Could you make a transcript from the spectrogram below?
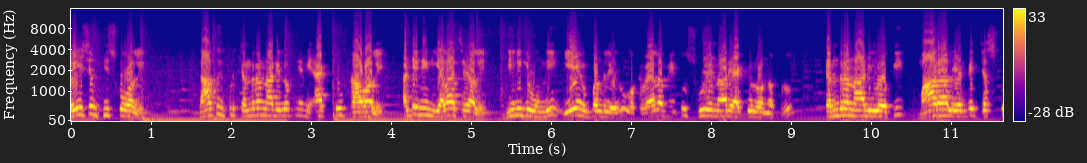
డెసిషన్ తీసుకోవాలి. నాకు ఇప్పుడు చంద్రనాడిలోకి నేను యాక్టివ్ కావాలి. అంటే నేను ఎలా చేయాలి? దీనికి ఉంది ఏ ఇబ్బంది లేదు. ఒకవేళ మీకు సూర్యనాడి యాక్టివ్లో ఉన్నప్పుడు చంద్రనాడిలోకి మారాలి అంటే జస్ట్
